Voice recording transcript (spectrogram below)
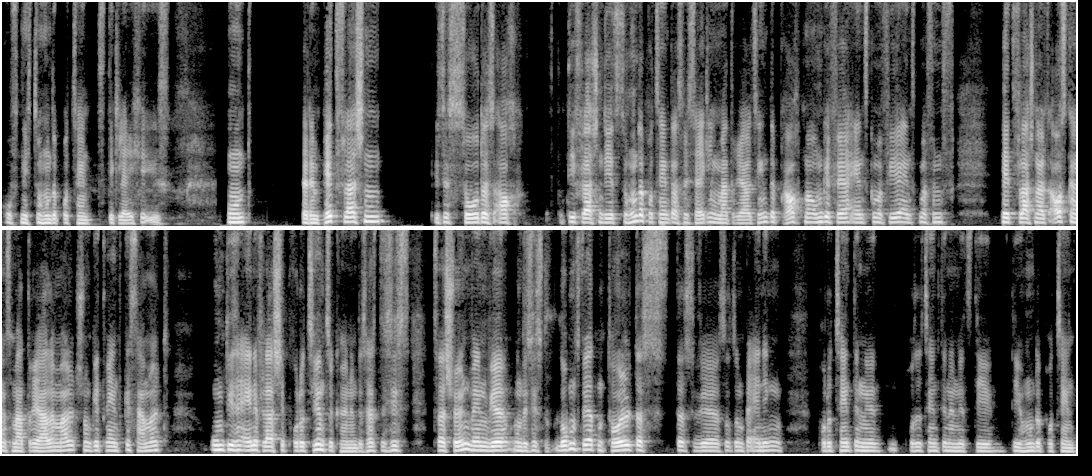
oft nicht zu 100 Prozent die gleiche ist. Und bei den PET-Flaschen ist es so, dass auch die Flaschen, die jetzt zu 100 Prozent aus Recyclingmaterial sind, da braucht man ungefähr 1,4, 1,5 PET-Flaschen als Ausgangsmaterial einmal schon getrennt gesammelt, um diese eine Flasche produzieren zu können. Das heißt, es ist zwar schön, wenn wir, und es ist lobenswert und toll, dass, dass wir sozusagen bei einigen Produzentinnen, Produzentinnen jetzt die, die 100%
